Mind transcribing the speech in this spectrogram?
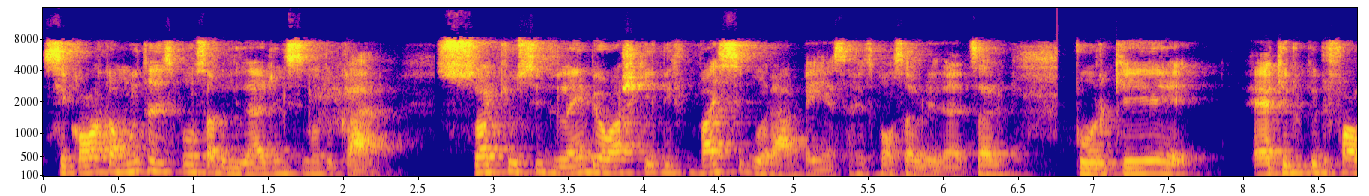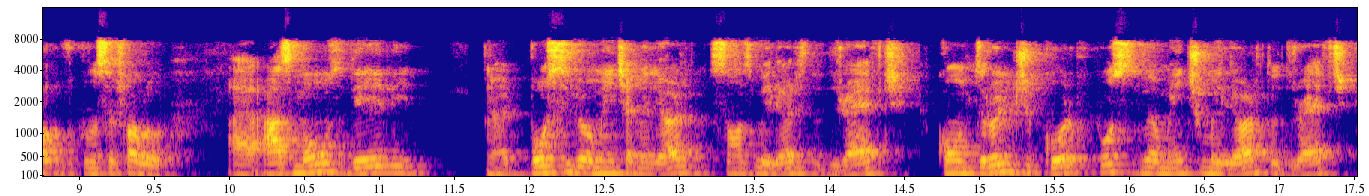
se coloca muita responsabilidade em cima do cara. Só que o Sid Lamb, eu acho que ele vai segurar bem essa responsabilidade, sabe? Porque é aquilo que ele falou, que você falou. As mãos dele né, possivelmente a melhor, são as melhores do draft. Controle de corpo, possivelmente o melhor do draft.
